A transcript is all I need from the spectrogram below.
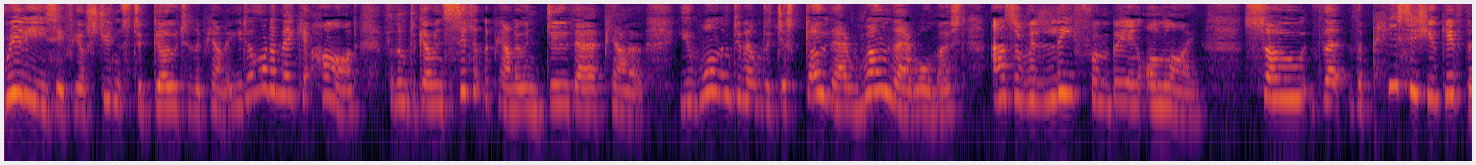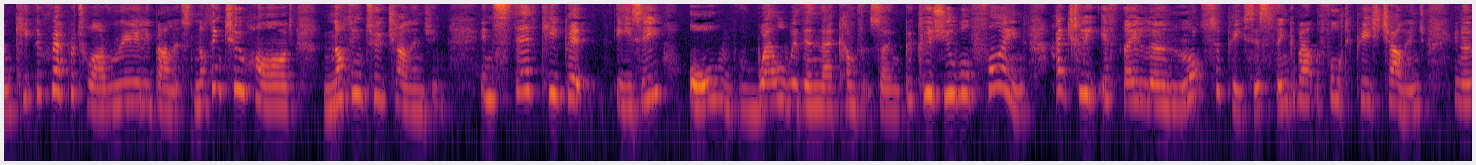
really easy for your students to go to the piano. You don't want to make it hard for them to go and sit at the piano and do their piano. You want them to be able to just go there, run there almost, as a relief from being online. So that the pieces you give them keep the repertoire really balanced. Nothing too hard, nothing too challenging. Instead, keep it easy or well within their comfort zone because you will find actually if they learn lots of pieces think about the 40 piece challenge you know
